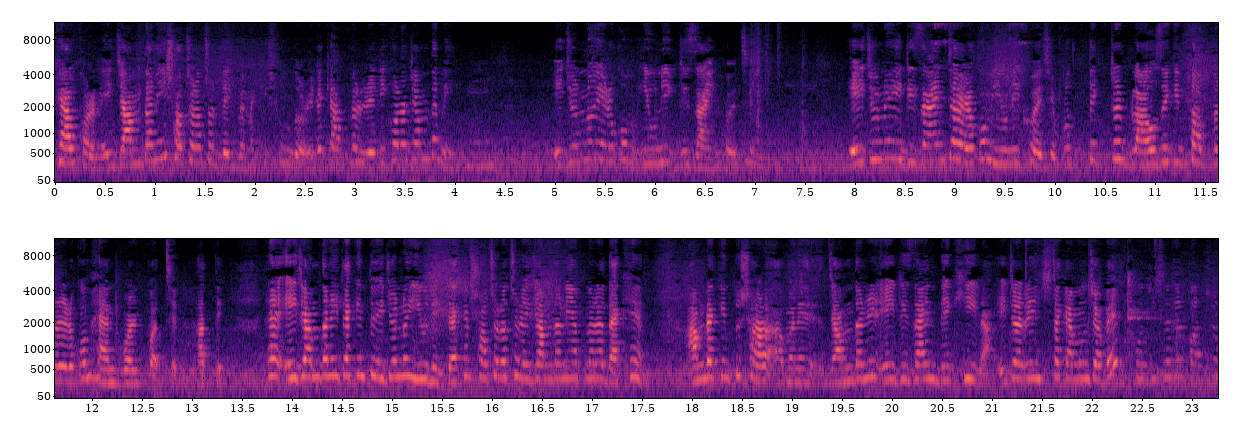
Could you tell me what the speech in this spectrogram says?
খেয়াল করেন এই জামদানি সচরাচর দেখবেন না কি সুন্দর। এটা কি আপনার রেডি করা জামদানি? এই জন্য এরকম ইউনিক ডিজাইন হয়েছে। এই জন্য এই ডিজাইনটা এরকম ইউনিক হয়েছে। প্রত্যেকটা ব্লাউজে কিন্তু আপনারা এরকম হ্যান্ড ওয়ার্ক পাচ্ছেন হাতে। হ্যাঁ এই জামদানিটা কিন্তু এই জন্য ইউনিক দেখেন, সচরাচর এই জামদানি আপনারা দেখেন, আমরা কিন্তু মানে জামদানির এই ডিজাইন দেখি না। এটা রেঞ্জটা কেমন যাবে? পঁচিশ হাজার পাঁচশো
